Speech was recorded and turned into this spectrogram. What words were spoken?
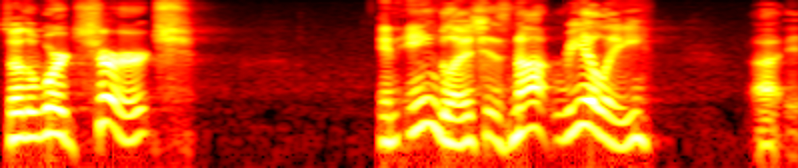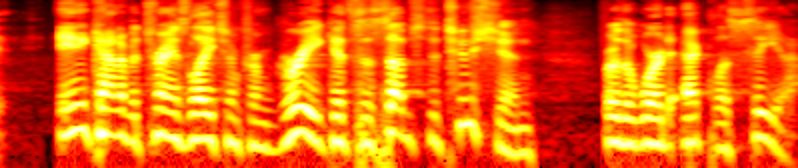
So the word church in English is not really uh, any kind of a translation from Greek, it's a substitution for the word ecclesia.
